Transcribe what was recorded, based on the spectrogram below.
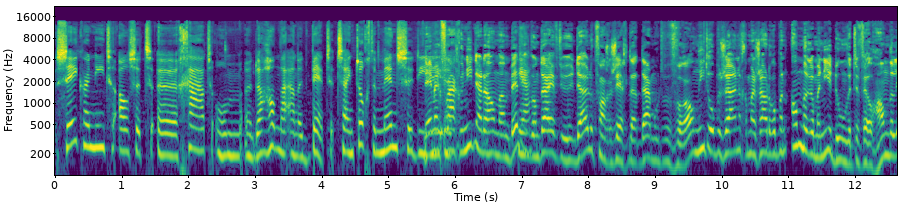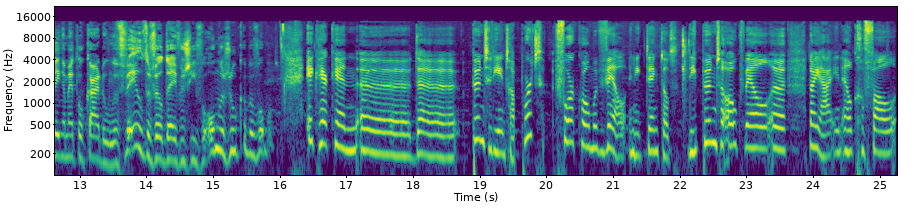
Zeker niet als het uh, gaat om uh, de handen aan het bed. Het zijn toch de mensen die... Nee, maar ik vraag u niet naar de handen aan het bed. Ja. Want daar heeft u duidelijk van gezegd... dat daar moeten we vooral niet op bezuinigen. Maar zou er op een andere manier... doen we te veel handelingen met elkaar? Doen we veel te veel defensieve onderzoeken bijvoorbeeld? Ik herken de punten die in het rapport voorkomen wel. En ik denk dat die punten ook wel... nou ja, in elk geval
